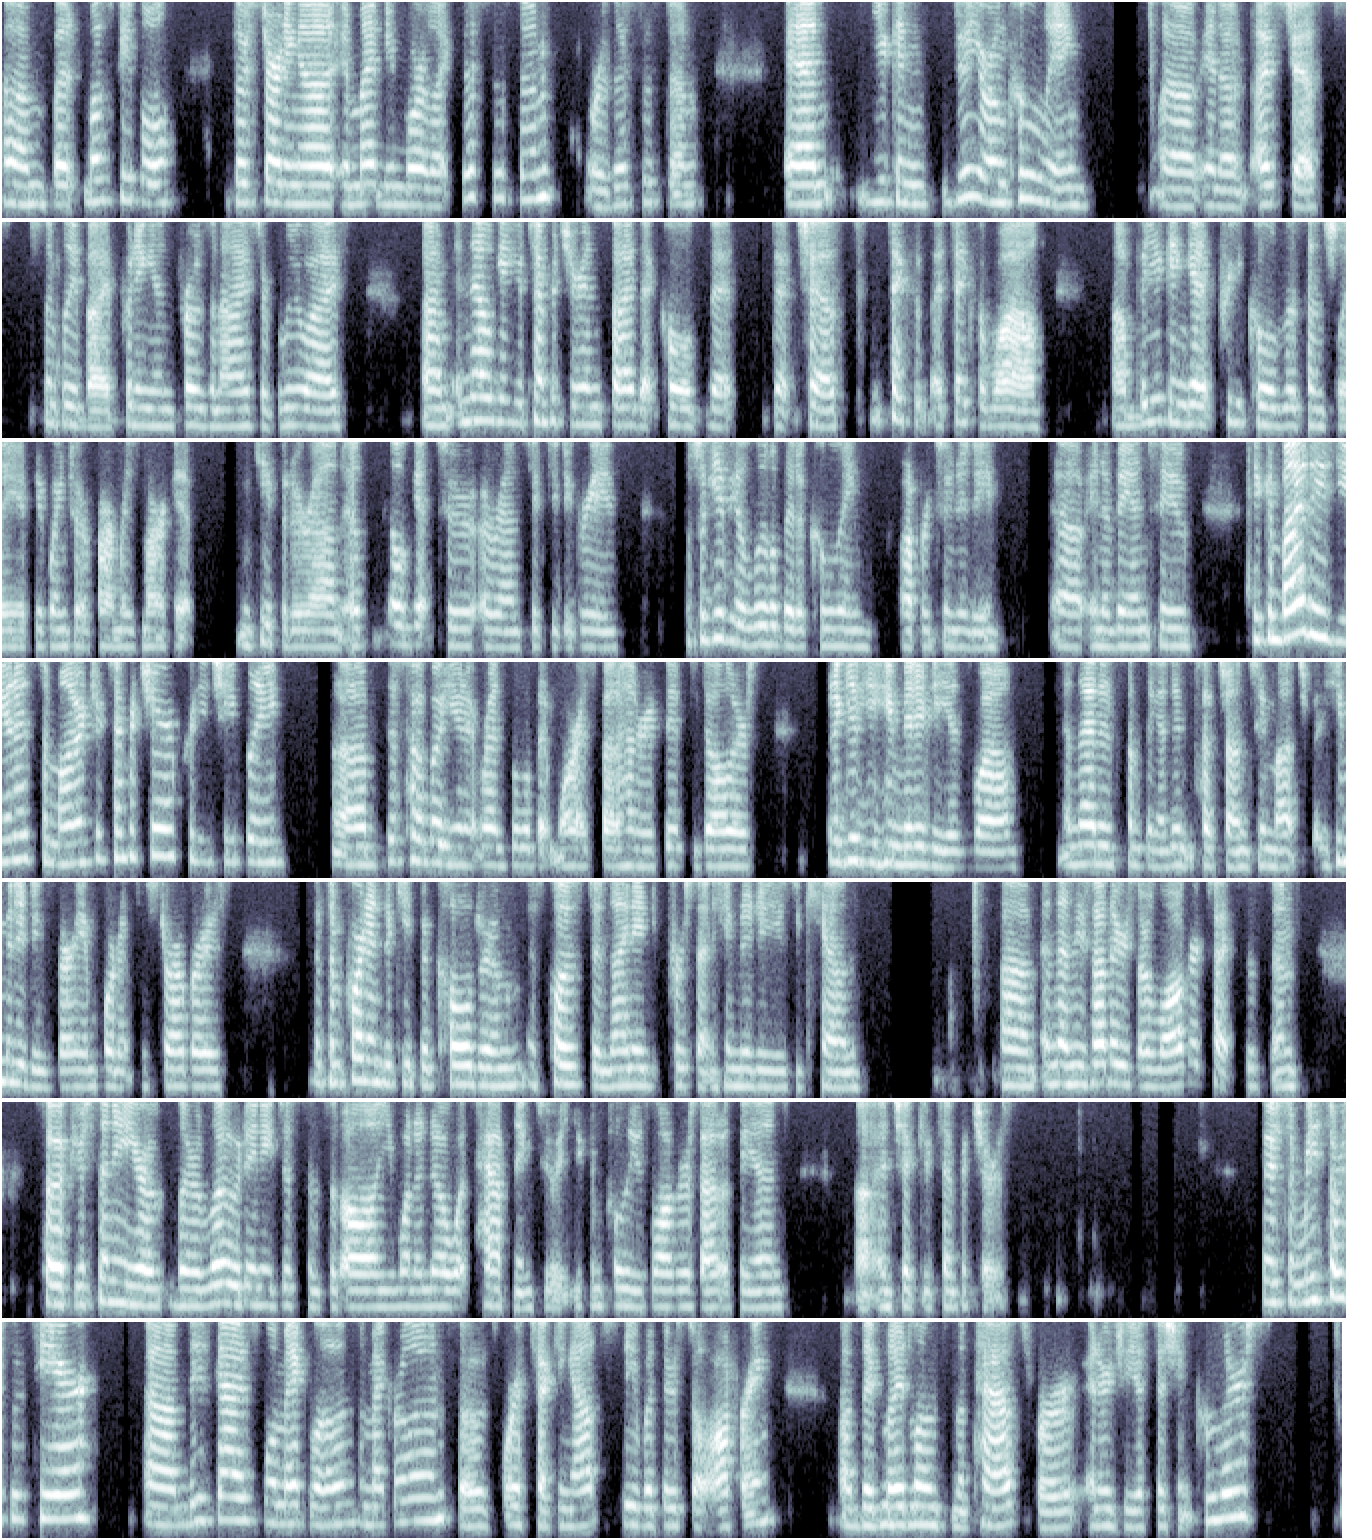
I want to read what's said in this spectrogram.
Um, but most people, they're starting out, it might be more like this system or this system. And you can do your own cooling uh, in an ice chest simply by putting in frozen ice or blue ice. Um, and that'll get your temperature inside that cold, that, that chest. It takes, it takes a while, um, but you can get it pre-cooled essentially if you're going to a farmer's market and keep it around, it'll, it'll get to around 50 degrees, which will give you a little bit of cooling opportunity uh, in a van too. You can buy these units to monitor temperature pretty cheaply. Um, this hobo unit runs a little bit more, it's about $150, but it gives you humidity as well. And that is something I didn't touch on too much, but humidity is very important for strawberries. It's important to keep a cold room as close to 90% humidity as you can. Um, and then these others are logger type systems. So if you're sending your, their load any distance at all, you want to know what's happening to it, you can pull these loggers out at the end uh, and check your temperatures. There's some resources here. Um, these guys will make loans and microloans, so it's worth checking out to see what they're still offering. Uh, they've made loans in the past for energy efficient coolers.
